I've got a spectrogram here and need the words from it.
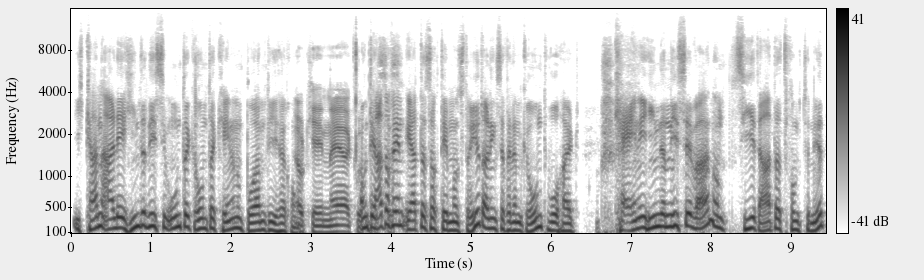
ich kann alle Hindernisse im Untergrund erkennen und bohren die herum. Okay, naja, gut. Und er hat, auch ein, er hat das auch demonstriert, allerdings auf einem Grund, wo halt keine Hindernisse waren und siehe da, das funktioniert.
